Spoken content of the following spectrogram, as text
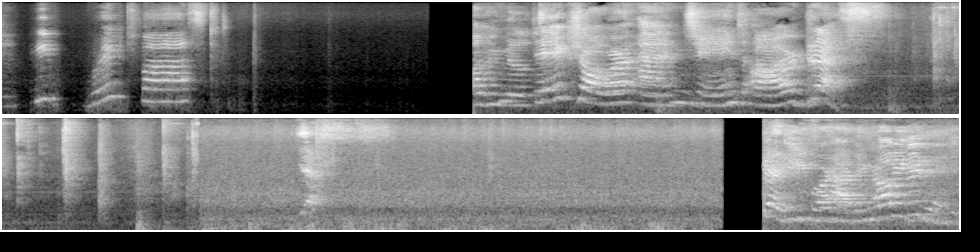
Eat breakfast. We will take shower and change our dress. Yes. Ready for having a big day.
